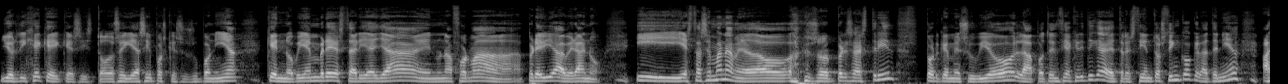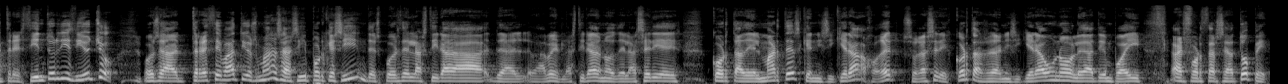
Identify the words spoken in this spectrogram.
y os dije que, que si todo seguía así, pues que se suponía que en noviembre estaría ya en una forma previa a verano. Y esta semana me ha dado sorpresa Street porque me subió la potencia crítica de 305, que la tenía, a 318. O sea, 13 vatios más, así porque sí, después de las tiradas, de, a ver, las tiradas no, de la serie corta del martes, que ni siquiera, joder, son las series cortas, o sea, ni siquiera uno le da tiempo ahí a esforzarse a tope.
